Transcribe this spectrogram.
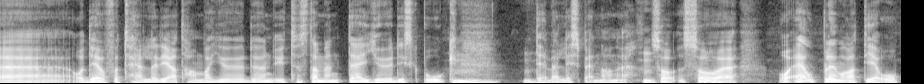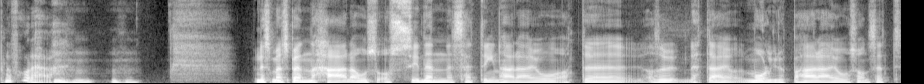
Eh, og det å fortelle dem at han var jøde, Nytestamentet er jødisk bok, mm. det er veldig spennende. Mm. Så, så, eh, og jeg opplever at de er åpne for det her. Mm Det som er spennende her da, hos oss i denne settingen, her er jo at eh, altså, dette er jo, Målgruppa her er jo sånn sett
